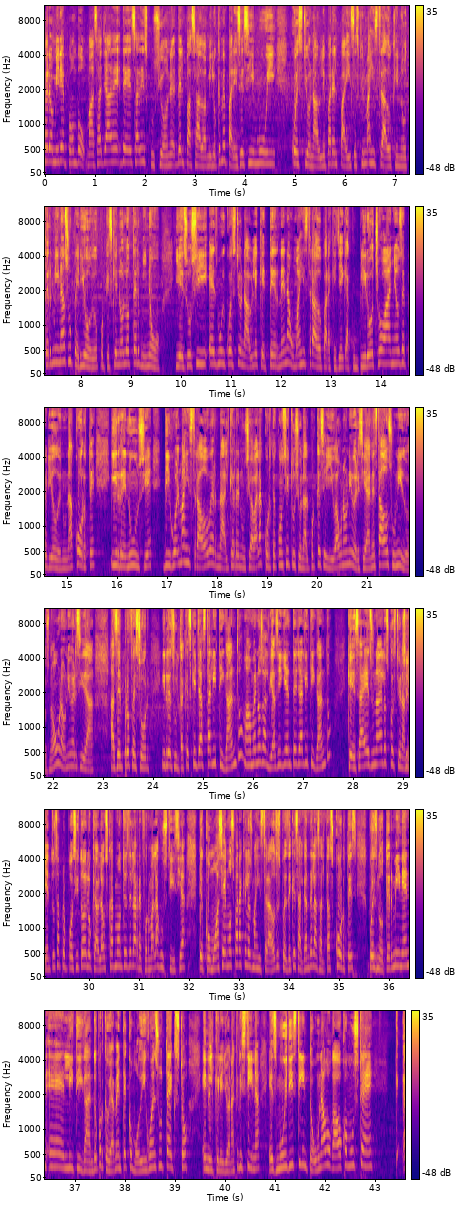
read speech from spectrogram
Pero mire, Pombo, más allá de, esa discusión del pasado, a mí lo que me parece sí muy cuestionable para el país es que un magistrado que no termina su periodo, porque es que no lo terminó, y eso sí es muy cuestionable, que ternen a un magistrado para que llegue a cumplir ocho años de periodo en una corte y renuncie. Dijo el magistrado Bernal que renunciaba a la Corte Constitucional porque se iba a una universidad en Estados Unidos, ¿no? Una universidad a ser profesor, y resulta que es que ya está litigando, más o menos al día siguiente ya litigando, que esa es uno de los cuestionamientos a propósito de lo que habla Oscar Montes de la reforma a la justicia, de cómo hacemos para que los magistrados, después de que salgan de las altas cortes, pues no terminen eh, litigando, porque obviamente, como dijo en su texto, en el que leyó Ana Cristina, es muy distinto un abogado como usted eh,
